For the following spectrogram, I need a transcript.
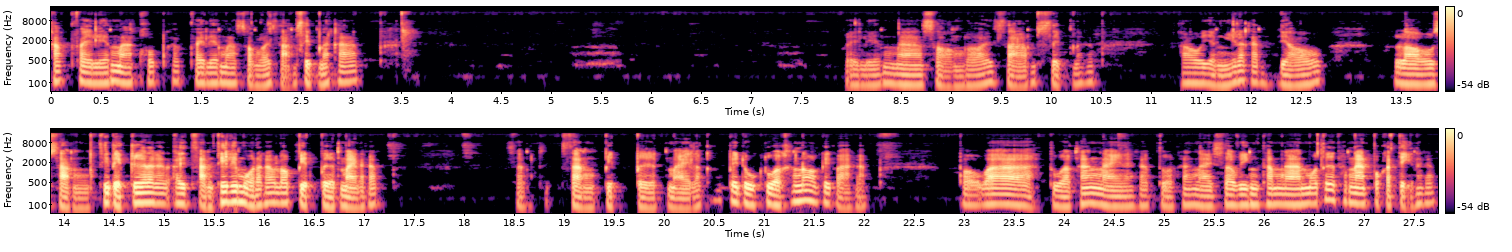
ครับไฟเลี้ยงมาครบครับ ไฟเลี้ยงมา 230 นะครับ ไฟเลี้ยงมา 230 นะครับ เอาอย่างนี้แล้วกัน เดี๋ยวเราสั่งที่เบเกอร์แล้วกันไอสั่งที่รีโมทนะครับ เราปิดเปิดใหม่นะครับ สั่งสั่งปิดเปิดใหม่แล้วก็ไปดูตัวข้างนอกดีกว่าครับ เพราะว่าตัวข้างในนะครับ ตัวข้างในสวิงทำงานมอเตอร์ทำงานปกตินะครับ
